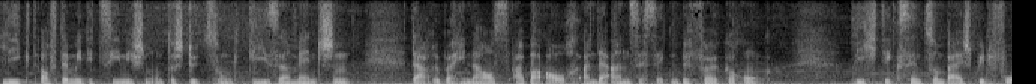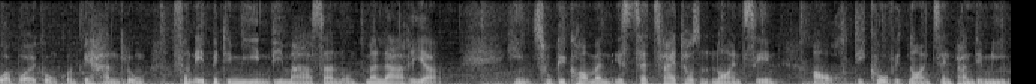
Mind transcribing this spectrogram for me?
liegt auf der medizinischen Unterstützung dieser Menschen, darüber hinaus aber auch an der ansässigen Bevölkerung. Wichtig sind zum Beispiel Vorbeugung und Behandlung von Epidemien wie Masern und Malaria. Hinzugekommen ist seit 2019 auch die Covid-19-Pandemie.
